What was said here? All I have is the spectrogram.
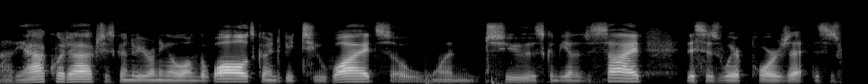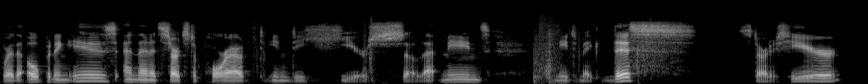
uh, the aqueduct is going to be running along the wall. It's going to be too wide, so one, two, this is going to be on the side. This is where pours it. This is where the opening is, and then it starts to pour out into here. So that means I need to make this start is here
